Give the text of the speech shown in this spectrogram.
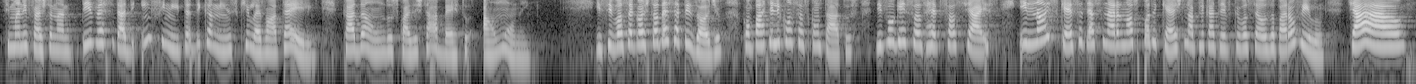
se manifesta na diversidade infinita de caminhos que levam até Ele, cada um dos quais está aberto a um homem. E se você gostou desse episódio, compartilhe com seus contatos, divulgue em suas redes sociais e não esqueça de assinar o nosso podcast no aplicativo que você usa para ouvi-lo. Tchau!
